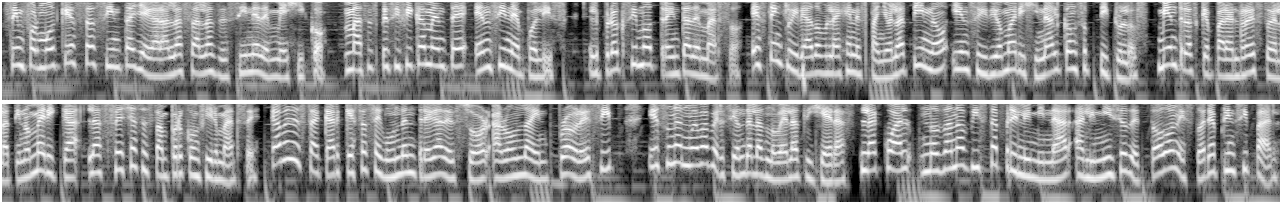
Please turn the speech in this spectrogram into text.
se informó que esta cinta llegará a las salas de cine de México, más específicamente en Cinépolis, el próximo 30 de marzo. Este incluirá doblaje en español latino y en su idioma original con subtítulos, mientras que para el resto de Latinoamérica las fechas están por confirmarse. Cabe destacar que esta segunda entrega de Sword Art Online Progressive es una nueva versión de las novelas ligeras, la cual nos da una vista preliminar al inicio de toda una historia principal.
